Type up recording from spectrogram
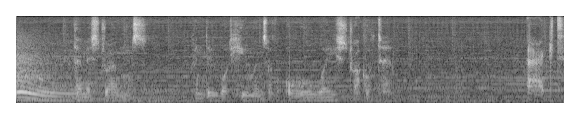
Ooh. Themis drones can do what humans have always struggled to. Act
